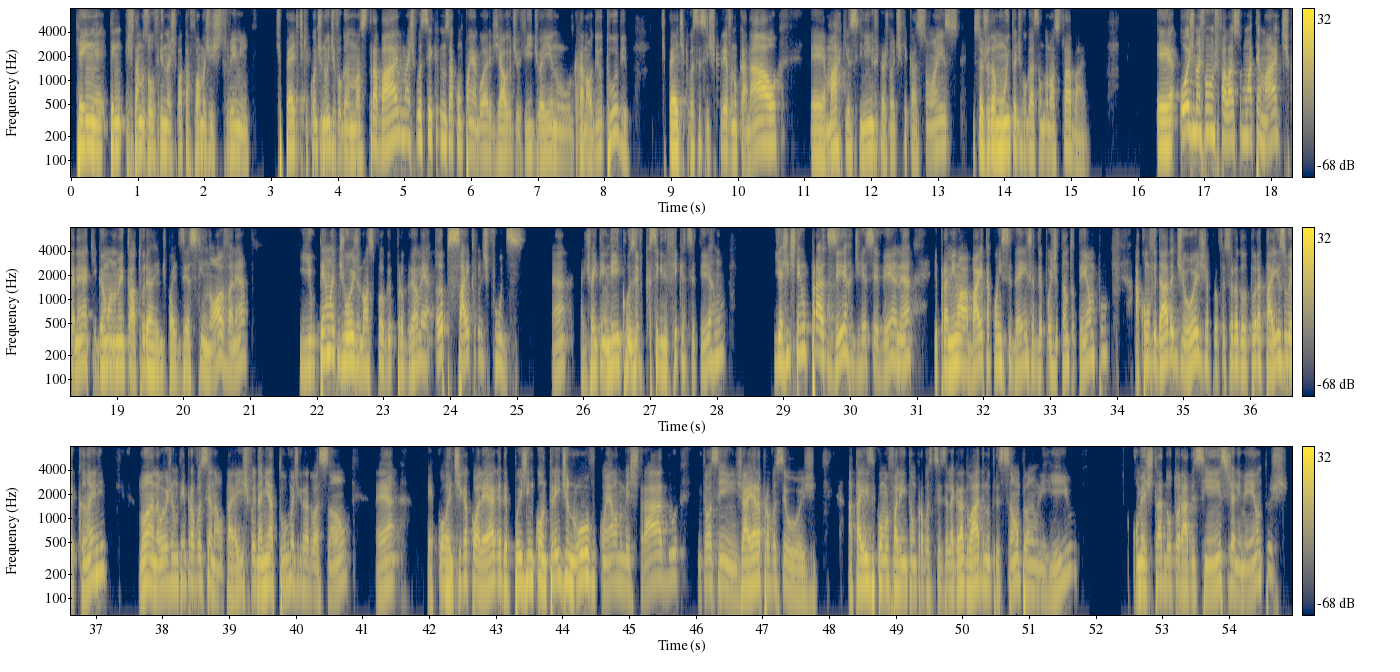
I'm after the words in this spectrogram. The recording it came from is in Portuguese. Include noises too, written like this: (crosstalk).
Quem tem, está nos ouvindo nas plataformas de streaming, te pede que continue divulgando o nosso trabalho, mas você que nos acompanha agora de áudio e vídeo aí no canal do YouTube, te pede que você se inscreva no canal, é, marque os sininhos para as notificações, isso ajuda muito a divulgação do nosso trabalho. É, hoje nós vamos falar sobre uma temática, né, que ganha uma nomenclatura, a gente pode dizer assim, nova, né, e o tema de hoje do nosso programa é Upcycled Foods. Né? A gente vai entender, inclusive, o que significa esse termo. E a gente tem o prazer de receber, né? E para mim, uma baita coincidência, depois de tanto tempo, a convidada de hoje, a professora doutora Thais Uecani. Luana, hoje não tem para você, não. Thais foi da minha turma de graduação, né? É antiga colega, depois encontrei de novo com ela no mestrado. Então, assim, já era para você hoje. A Thaís, como eu falei então para vocês, ela é graduada em nutrição pela Unirio, com mestrado e doutorado em ciências de alimentos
